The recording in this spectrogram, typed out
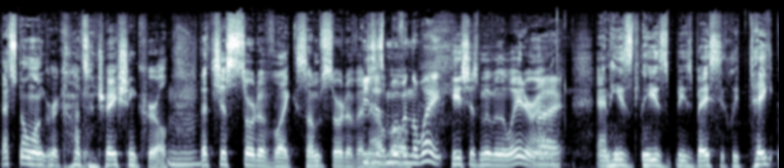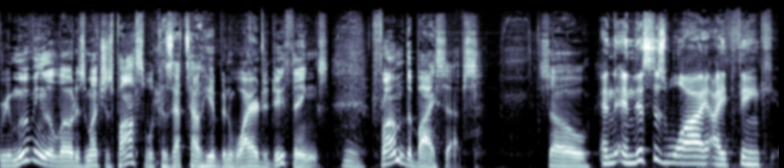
that's no longer a concentration curl. Mm-hmm. That's just sort of like some sort of an He's just elbow. moving the weight. He's just moving the weight around, Right. and he's he's he's basically take, removing the load as much as possible because that's how he had been wired to do things hmm. from the biceps. So And and this is why I think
